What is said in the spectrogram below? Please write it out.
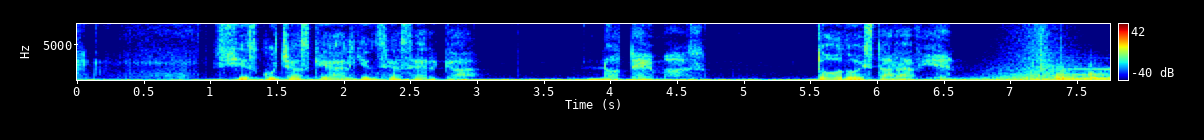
ojos. Si escuchas que alguien se acerca, no temas. Todo estará bien.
